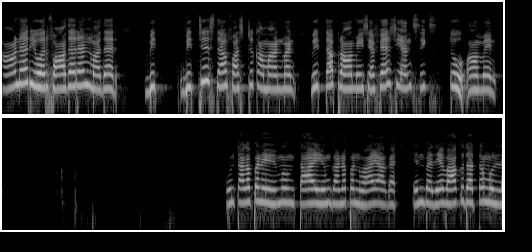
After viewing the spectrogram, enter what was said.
Honour your father and mother with which is the first commandment with the promise Ephesians six two amen உன் தகப்பனையும் உன் தாயையும் கனப்பண்ணுவாயாக என்பதே வாக்குதத்தம் உள்ள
